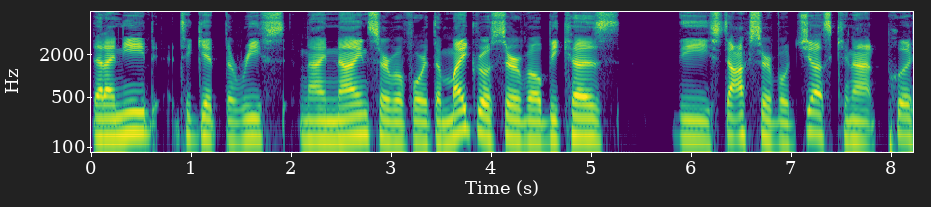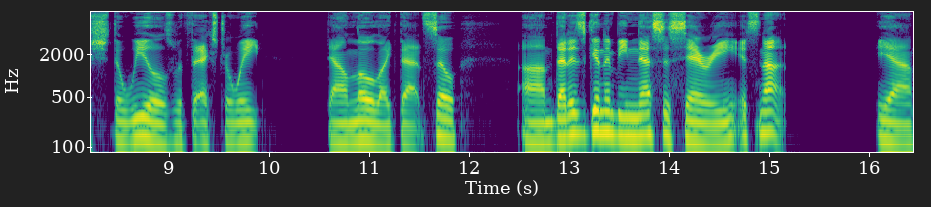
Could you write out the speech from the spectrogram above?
that I need to get the Reefs 99 servo for it, the micro servo, because the stock servo just cannot push the wheels with the extra weight down low like that. So um, that is going to be necessary. It's not, yeah,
